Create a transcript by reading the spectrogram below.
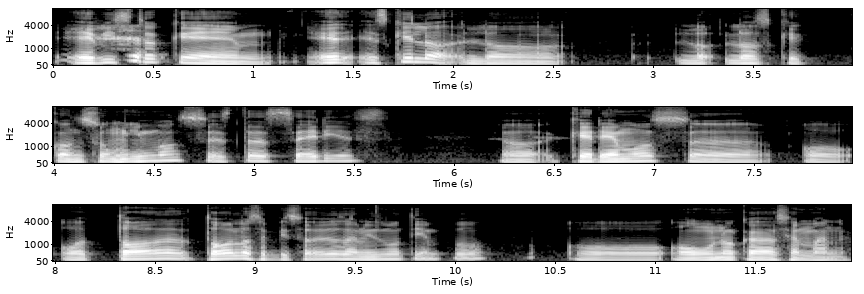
He visto que e- es que lo, lo- lo- los que consumimos estas series uh, queremos uh, o, o todo- todos los episodios al mismo tiempo o, o uno cada semana.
